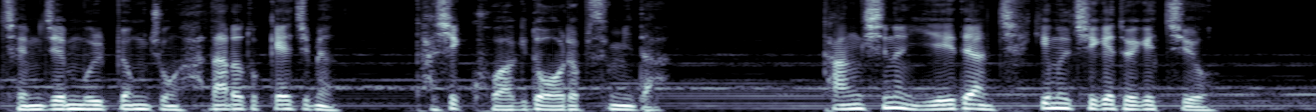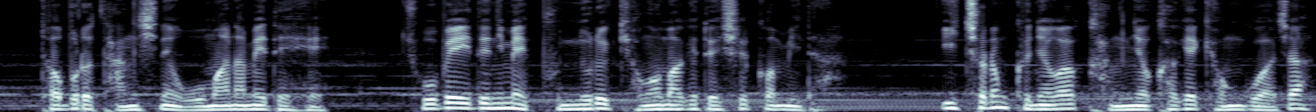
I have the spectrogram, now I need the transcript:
잼잼 물병 중 하나라도 깨지면 다시 구하기도 어렵습니다. 당신은 이에 대한 책임을 지게 되겠지요. 더불어 당신의 오만함에 대해 조베이드님의 분노를 경험하게 되실 겁니다. 이처럼 그녀가 강력하게 경고하자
